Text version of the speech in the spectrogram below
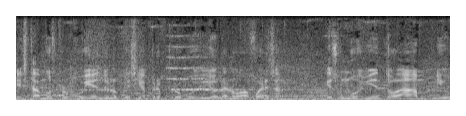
estamos promoviendo y lo que siempre promovió la nueva fuerza, que es un movimiento amplio,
